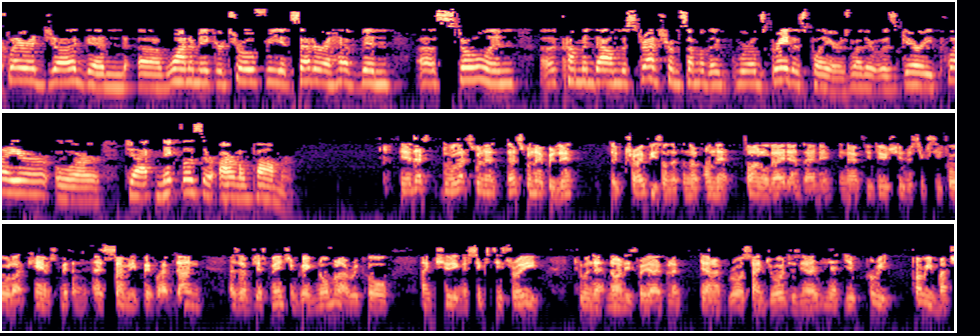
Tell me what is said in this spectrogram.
claret jug and uh, Wanamaker Trophy, et cetera, have been uh, stolen uh, coming down the stretch from some of the world's greatest players, whether it was Gary Player or Jack Nicklaus or Arnold Palmer. Yeah, that's well, that's when it, that's when they present the trophies on, the, on, the, on that final day, don't they? And, you know, if you do shoot a 64 like Cam Smith, and as so many people have done, as I've just mentioned, Greg Norman, I recall, think shooting a 63 to win that 93 Open at, down at Royal St George's. You know, you probably probably much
